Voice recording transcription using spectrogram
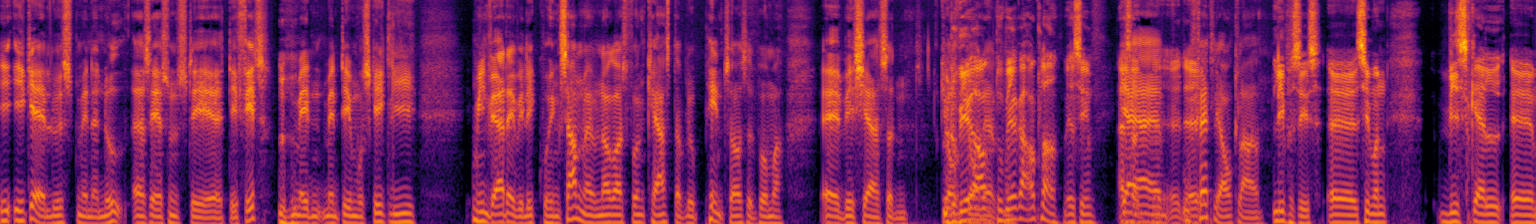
ikke af lyst, men af nød. Altså, jeg synes, det, det er fedt, Mhm. mm-hmm. men, men det er måske ikke lige... Min hverdag ville ikke kunne hænge sammen. Jeg vil nok også få en kæreste, der blev pænt tosset på mig, øh, hvis jeg sådan... Men du virker, af, du virker afklaret, vil jeg sige. Altså, jeg er øh, ufattelig afklaret. Lige præcis. Øh, Simon, vi skal, øh,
